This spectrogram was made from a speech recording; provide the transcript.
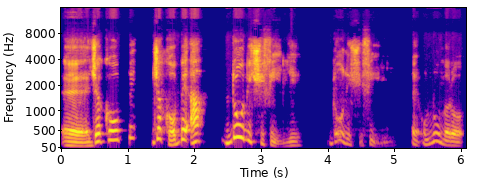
eh, Giacobbe, Giacobbe ha 12 figli, 12 figli, è un numero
